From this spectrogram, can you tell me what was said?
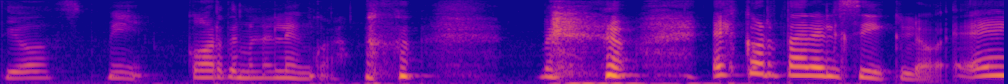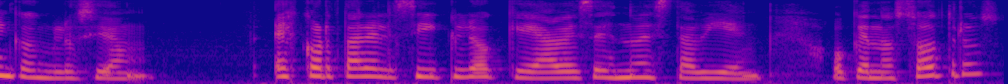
Dios mío, córteme la lengua. Pero es cortar el ciclo. En conclusión, es cortar el ciclo que a veces no está bien o que nosotros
